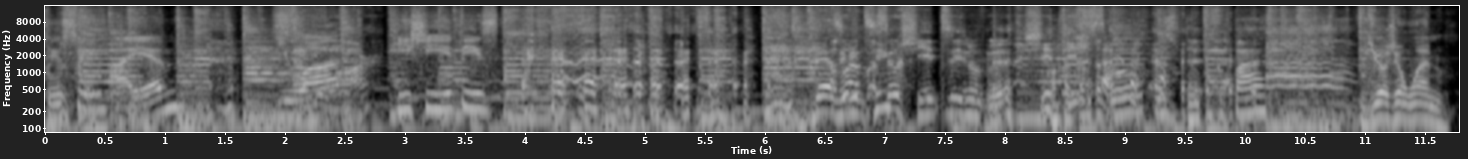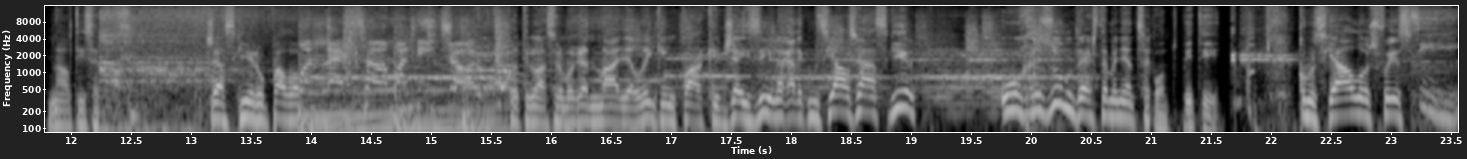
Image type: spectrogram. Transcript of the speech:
Sim, sim. I am, you are, he, she, it is. 10 e Agora 25. passou shit e não... De hoje é um ano na Altice. Já a seguir o Paulo. Continua a ser uma grande malha. Linkin Park e Jay-Z na rádio comercial. Já a seguir o resumo desta manhã de ponto PT. Comercial, hoje foi assim.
